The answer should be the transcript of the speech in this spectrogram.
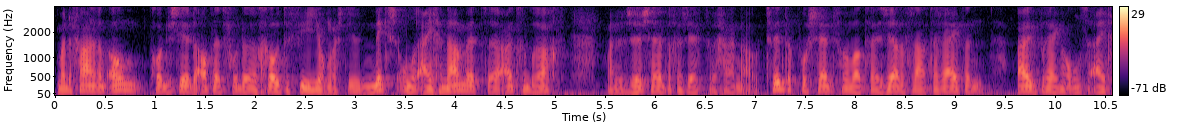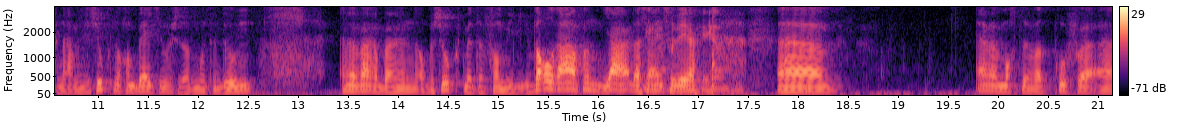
maar de vader en oom produceerden altijd voor de grote vier jongens, die niks onder eigen naam werd uh, uitgebracht. Maar de zussen hebben gezegd: we gaan nou 20% van wat wij zelf laten rijpen uitbrengen onze eigen naam. En die zoeken nog een beetje hoe ze dat moeten doen. En we waren bij hun op bezoek met de familie Walraven. Ja, daar zijn ja, ze weer. Ja. Ehm, en we mochten wat proeven uh,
